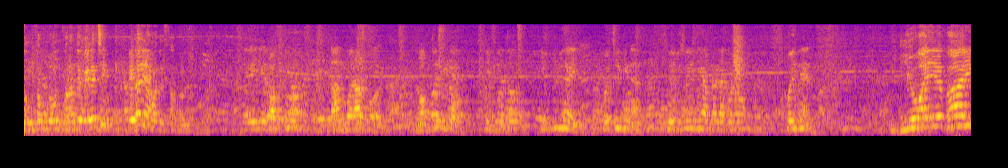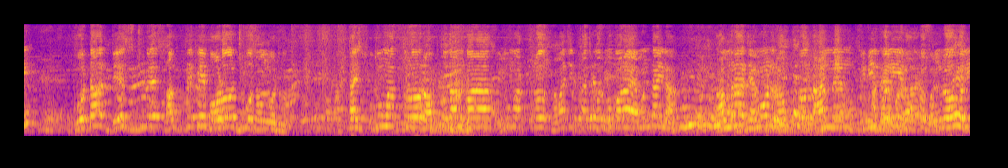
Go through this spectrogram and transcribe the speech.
অংশগ্রহণ করাতে পেরেছি। এটাই আমাদের সাফল্য। এই যে রক্ত দান করার পর রক্তগুলো ঠিকমতো ইউটিলাইজ হচ্ছে কিনা সেই বিষয়ে নিয়ে আপনারা কোনো খোঁজ নেন? ডিওয়াইএফআই গোটা দেশ জুড়ে সব থেকে বড় যুব সংগঠন। তাই শুধুমাত্র রক্তদান করা শুধুমাত্র সামাজিক কাজকর্ম করা এমনটাই না। আমরা যেমন রক্তদান শিবির করি, রক্ত সংগ্রহ করি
